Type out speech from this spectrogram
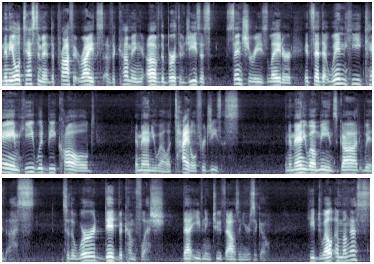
And in the Old Testament, the prophet writes of the coming of the birth of Jesus centuries later. It said that when he came, he would be called Emmanuel, a title for Jesus. And Emmanuel means God with us. So the Word did become flesh that evening 2,000 years ago. He dwelt among us,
